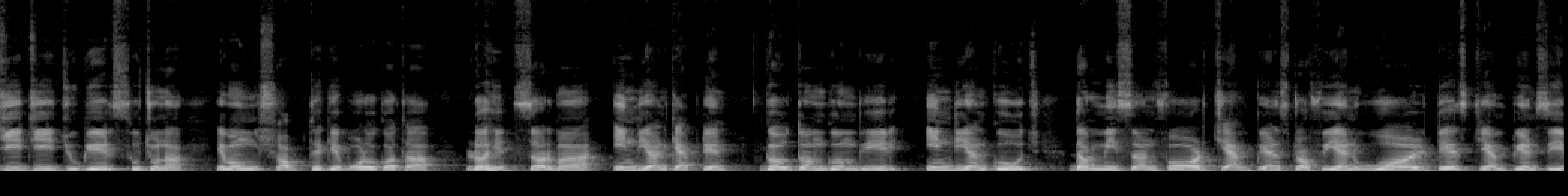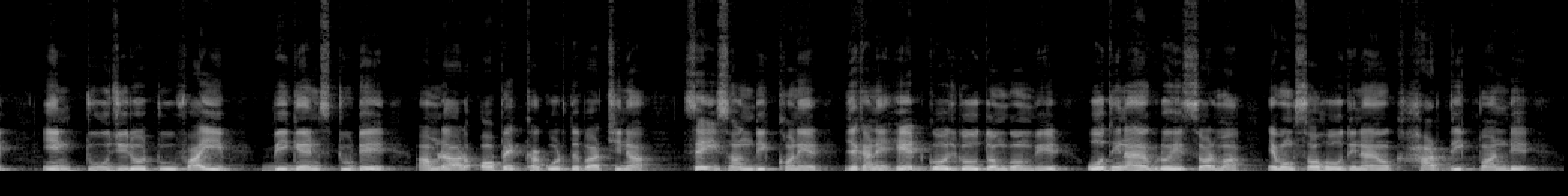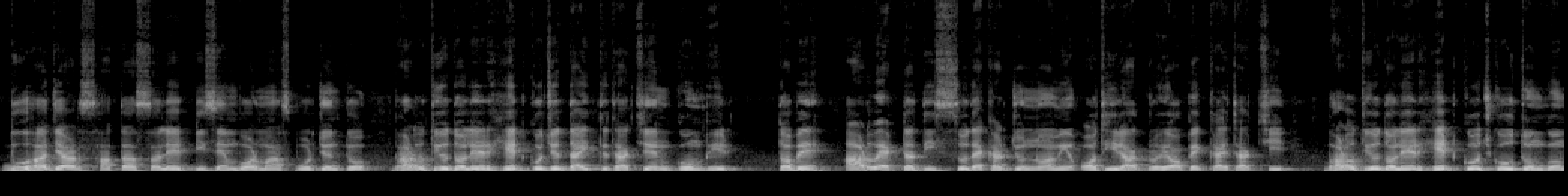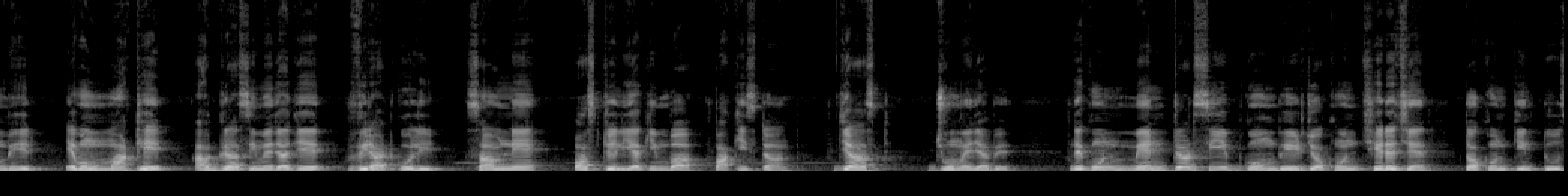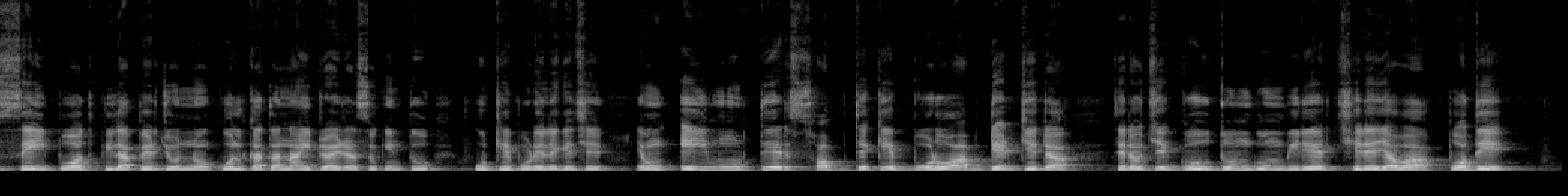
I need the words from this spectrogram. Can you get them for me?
জি জি যুগের সূচনা এবং সব থেকে বড় কথা, Rohit Sharma, Indian captain, Gautam Gambhir, Indian coach, the mission for Champions Trophy and World Test Championship. In two zero two five begins today আমরা আর অপেক্ষা করতে পারছি না সেই সন্ধিক্ষণের, যেখানে হেড কোচ গৌতম গম্ভীর, অধিনায়ক রোহিত শর্মা এবং সহ অধিনায়ক হার্দিক পান্ডে দু হাজার সাতাশ সালের ডিসেম্বর মাস পর্যন্ত ভারতীয় দলের হেড কোচের দায়িত্বে থাকছেন গম্ভীর। তবে আরও একটা দৃশ্য দেখার জন্য আমি অধীর আগ্রহে অপেক্ষায় থাকছি। ভারতীয় দলের হেড কোচ গৌতম গম্ভীর এবং মাঠে আগ্রাসী মেজাজে বিরাট কোহলি। সামনে অস্ট্রেলিয়া কিংবা পাকিস্তান। জাস্ট জমে যাবে। দেখুন মেন্টরশিপ গম্ভীর যখন ছেড়েছেন, তখন কিন্তু সেই পদ ফিল জন্য কলকাতা নাইট রাইডার্সও কিন্তু উঠে পড়ে লেগেছে। এবং এই মুহূর্তের সব থেকে বড় আপডেট যেটা, সেটা হচ্ছে গৌতম গম্ভীরের ছেড়ে যাওয়া পদে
